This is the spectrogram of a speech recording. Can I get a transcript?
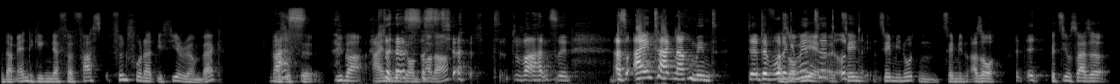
Und am Ende ging der für fast 500 Ethereum weg. Also Was? Also für über eine Million Dollar. Ja Wahnsinn. Also ein Tag nach Mint. Der, der wurde also, gemintet nee, zehn, zehn, Minuten, zehn Minuten, also äh, beziehungsweise,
